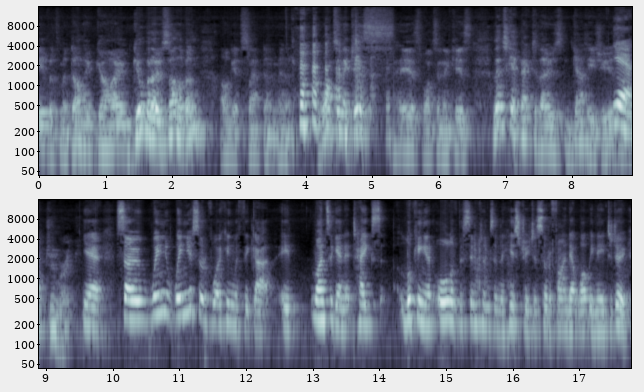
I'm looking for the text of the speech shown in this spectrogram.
With Madonna Guy, Gilbert O'Sullivan. I'll get slapped in a minute. what's in a kiss? Here's what's in a kiss? Let's get back to those gut issues. Yeah. Turmeric. Yeah. So when when you're sort of working with the gut, it once again it takes looking at all of the symptoms and the history to sort of find out what we need to do.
